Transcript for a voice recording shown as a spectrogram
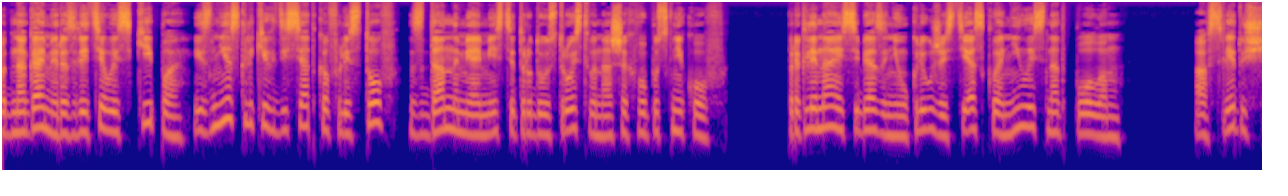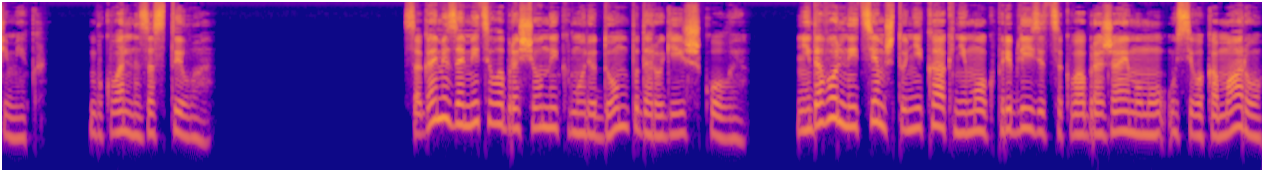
Под ногами разлетелась кипа из нескольких десятков листов с данными о месте трудоустройства наших выпускников. Проклиная себя за неуклюжесть, я склонилась над полом, а в следующий миг буквально застыла. Сагами заметил обращенный к морю дом по дороге из школы. Недовольный тем, что никак не мог приблизиться к воображаемому Усивакамару,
